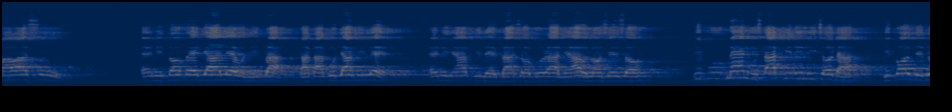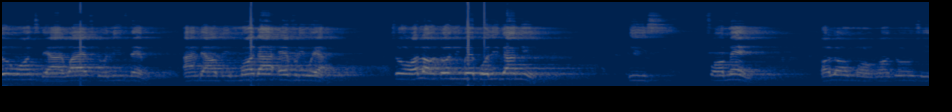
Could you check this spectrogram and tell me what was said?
máa wá sùn. Ẹni tó fẹ́ jálẹ̀ ò ní gbà. Kàkà kó já mi ẹni yẹn á filẹ̀ gbaṣọ bora ni a ò lọ ṣe sọ. people men will start killing each other because they don't want their wife to leave them and there will be murder everywhere. so ọlọ́run tó ní pé polygamy is for men ọlọ́run mọ nǹkan tó ń ṣe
